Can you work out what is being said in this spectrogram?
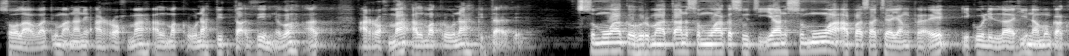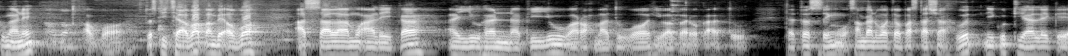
Solawat itu maknanya ar-rahmah al-makrunah bit-ta'zim. Ar-rahmah al-makrunah bit-ta'zim. Semua kehormatan, semua kesucian, semua apa saja yang baik iku lillahi namun kagungane Allah. Allah. Terus dijawab sampai Allah, Assalamu alayka ayyuhan nabiyyu wa rahmatullahi wa barakatuh. Dados sing sampean waca pas tasyahud niku dialeke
